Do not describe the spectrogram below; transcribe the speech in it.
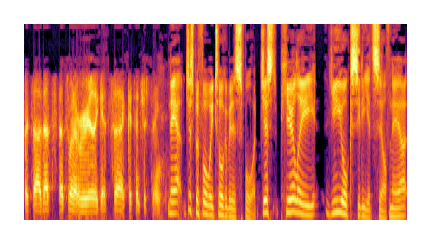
But uh, that's that's when it really gets uh, gets interesting. Now, just before we talk a bit of sport, just purely New York City itself. Now,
